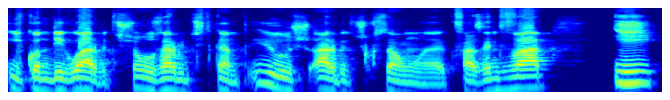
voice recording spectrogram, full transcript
e quando digo árbitros, são os árbitros de campo e os árbitros que, são, uh, que fazem de VAR, e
